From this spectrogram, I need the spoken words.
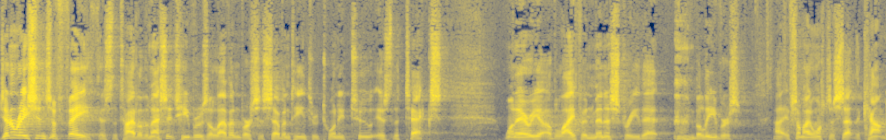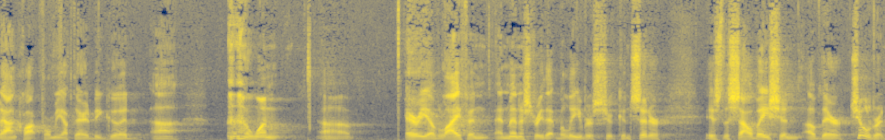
Generations of Faith is the title of the message. Hebrews 11, verses 17 through 22 is the text. One area of life and ministry that believers, uh, if somebody wants to set the countdown clock for me up there, it'd be good. Uh, one uh, area of life and, and ministry that believers should consider is the salvation of their children.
